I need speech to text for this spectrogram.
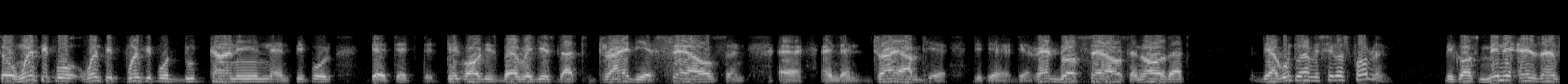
So when people when people when people do tanning and people they, they, they take all these beverages that dry their cells and uh, and then dry up their, their red blood cells and all that, they are going to have a serious problem because many enzymes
